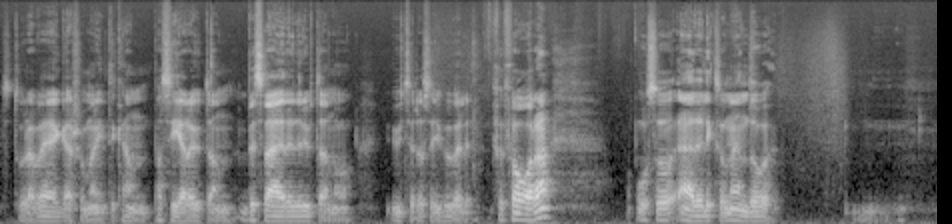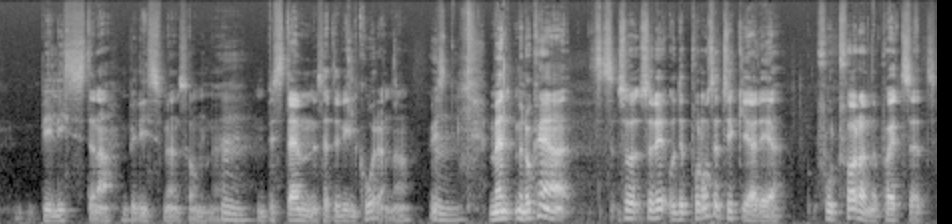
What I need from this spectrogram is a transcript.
stora vägar som man inte kan passera utan besvär eller utan att utsätta sig för, för fara. Och så är det liksom ändå bilisterna, bilismen som Mm. bestämmer, sätter villkoren. Ja, visst. Mm. Men, men då kan jag, så, så det, och det, på något sätt tycker jag det fortfarande på ett sätt.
